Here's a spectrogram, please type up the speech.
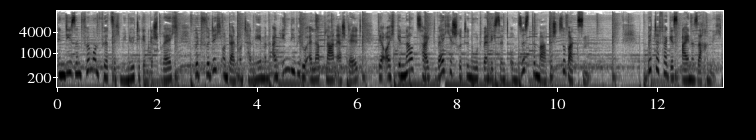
In diesem 45-minütigen Gespräch wird für dich und dein Unternehmen ein individueller Plan erstellt, der euch genau zeigt, welche Schritte notwendig sind, um systematisch zu wachsen. Bitte vergiss eine Sache nicht.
